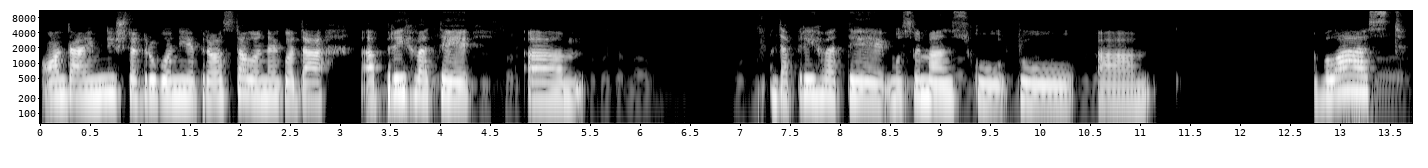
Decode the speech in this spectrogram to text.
onda im ništa drugo nije preostalo nego da uh, prihvate um, da prihvate muslimansku tu um, vlast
